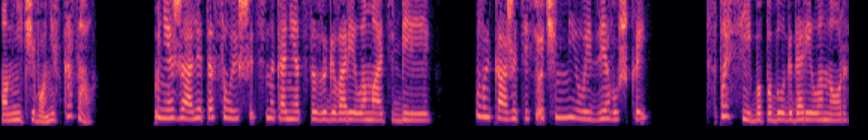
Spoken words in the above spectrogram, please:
он ничего не сказал». «Мне жаль это слышать», — наконец-то заговорила мать Билли. Вы кажетесь очень милой девушкой». «Спасибо», — поблагодарила Нора.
